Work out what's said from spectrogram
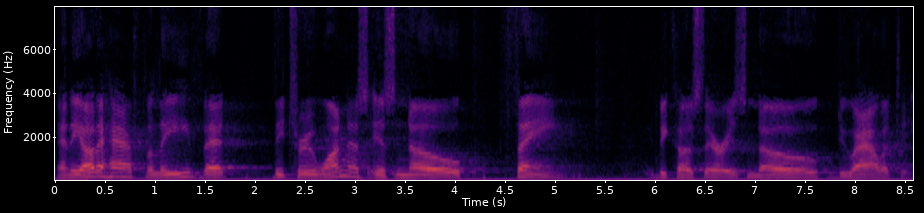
and the other half believe that the true oneness is no thing. because there is no duality.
